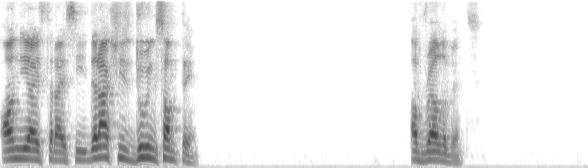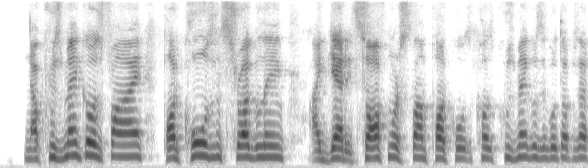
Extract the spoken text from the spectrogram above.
on the ice that I see that actually is doing something of relevance. Now Kuzmenko is fine. Podkolzin's struggling. I get it. Sophomore slump. Podkolzin, Kuzmenko's gonna go up and down.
